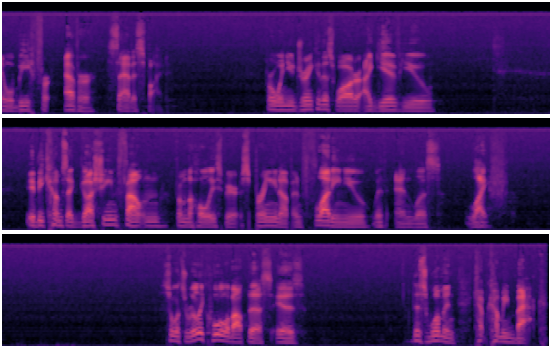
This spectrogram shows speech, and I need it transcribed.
and will be forever satisfied. For when you drink of this water I give you, it becomes a gushing fountain from the Holy Spirit, springing up and flooding you with endless life. So, what's really cool about this is this woman kept coming back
